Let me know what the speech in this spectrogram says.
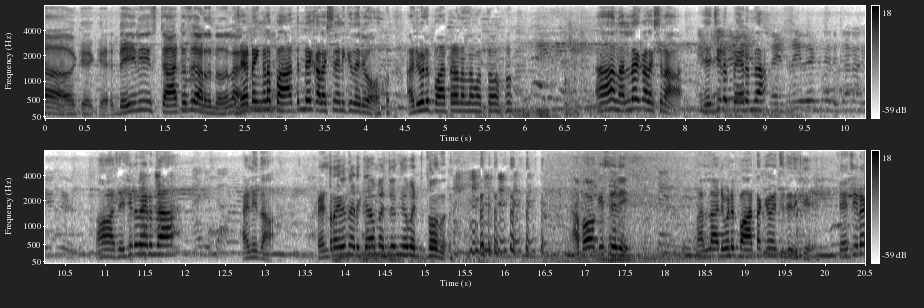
ആ ഓക്കെ ഓക്കെ ഡെയിലി സ്റ്റാറ്റസ് കാണുന്നുണ്ടോ അല്ലേ ചേട്ടാ നിങ്ങളെ പാട്ടിന്റെ കളക്ഷൻ എനിക്ക് തരുമോ അടിപൊളി പാട്ടാണല്ലോ മൊത്തം. ആ നല്ല കളക്ഷനാ ചേച്ചിയുടെ പേരെന്താ? ആ ചേച്ചിയുടെ പേരെന്താ? അനിത. പെൺഡ്രൈവിൽ നിന്ന് എടുക്കാൻ പറ്റുമെങ്കിൽ പറ്റുത്തോന്ന്. അപ്പൊ ഓക്കെ ശരി. നല്ല അടിപൊളി പാട്ടൊക്കെ വെച്ചിട്ടിരിക്ക്. ചേച്ചിയുടെ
